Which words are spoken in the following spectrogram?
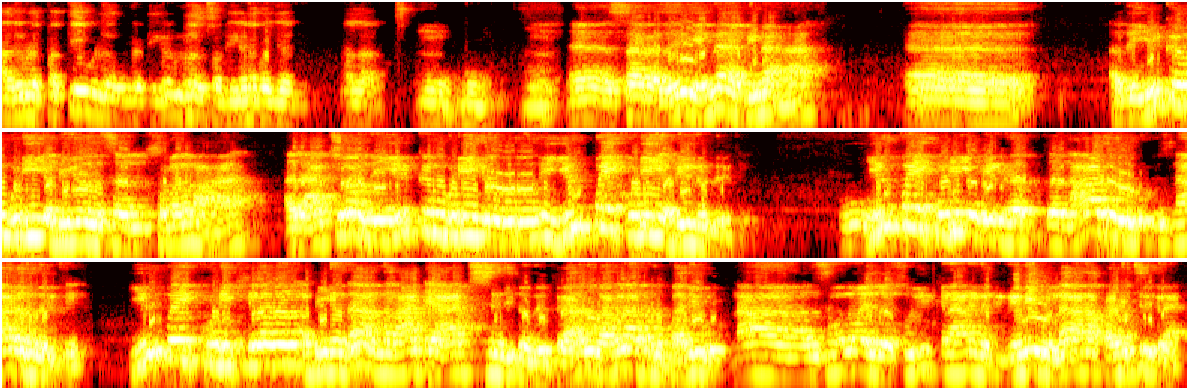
அதோட பத்தி உள்ள உங்க நிகழ்வுகளை சொன்னீங்கன்னா கொஞ்சம் நல்லா சார் அது என்ன அப்படின்னா அது இருக்கங்குடி அப்படிங்கிறது சம்பந்தமா அது ஆக்சுவலா வந்து இருக்கங்குடிங்கிறது ஒரு வந்து இருப்பை குடி அப்படின்றது இருக்கு. இருப்பை குடி அப்படின்ற நாடு நாடு இருக்கு. இருப்பை குடி கிழவன் அப்படிங்கிறத அந்த நாட்டை ஆட்சி செஞ்சுட்டு வந்திருக்கிறார். அது வரலாற்று பதிவு. நான் அது சம்பந்தமா இதுல சொல்லியிருக்கேன் எனக்கு நினைவு இல்லை. ஆனா படிச்சிருக்கிறேன்.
